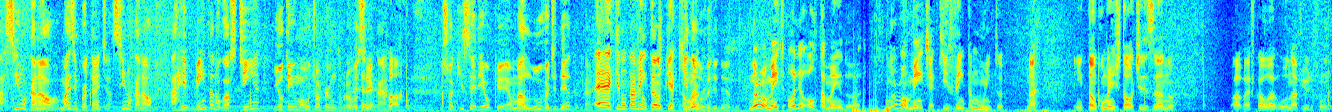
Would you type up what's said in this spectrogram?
Assina o canal. Mais importante, assina o canal, arrebenta no gostinha. E eu tenho uma última pergunta pra você, cara. Isso aqui seria o quê? É uma luva de dedo, cara? É que não tá ventando, porque É aqui. uma no- luva de dedo? Normalmente, olha, olha o tamanho do. Normalmente aqui venta muito, né? Então, como a gente está utilizando. Ó, vai ficar o, o navio de fundo.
